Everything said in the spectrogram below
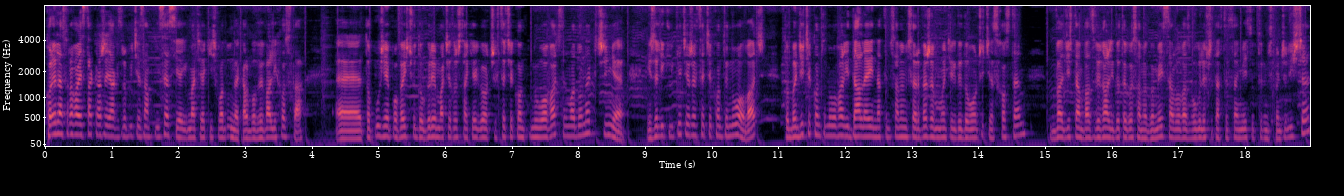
Kolejna sprawa jest taka, że jak zrobicie zamknij sesję i macie jakiś ładunek albo wywali hosta, e, to później po wejściu do gry macie coś takiego, czy chcecie kontynuować ten ładunek, czy nie. Jeżeli klikniecie, że chcecie kontynuować, to będziecie kontynuowali dalej na tym samym serwerze w momencie, gdy dołączycie z hostem, gdzieś tam was wywali do tego samego miejsca, albo was w ogóle wczyta w tym samym miejscu, w którym skończyliście.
